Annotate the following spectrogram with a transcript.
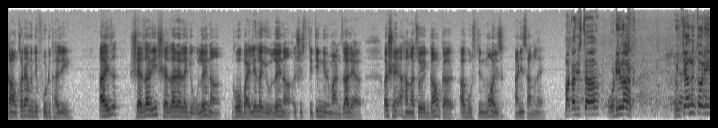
गांवकाऱ्यां मदीं फूट घाली. आयज शेजारी शेजाऱ्या लागीं उलयना घोव बायले लागीं उलयना अशी स्थिती निर्माण जाल्या अशें हांगाचो एक गांवकार आगुस्तीन मॉयज हांणी सांगलें. म्हाका दिसता वडिलांक खंयच्यान तरी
